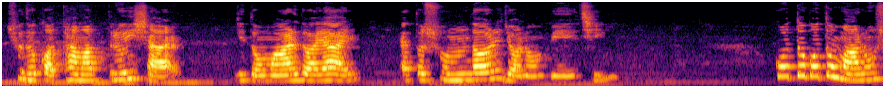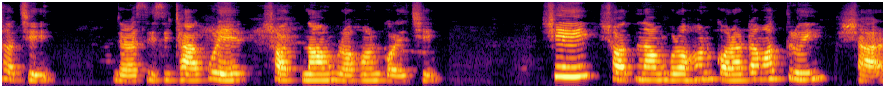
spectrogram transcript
শুধু কথা মাত্রই সার যে তোমার দয়ায় এত সুন্দর জনম পেয়েছি। কত কত মানুষ আছে যারা শ্রী শ্রী ঠাকুরের সৎনাম গ্রহণ করেছে। সেই সৎনাম গ্রহণ করাটা মাত্রই সার।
